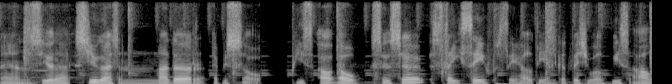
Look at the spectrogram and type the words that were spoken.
And see you guys see you guys another episode. Peace out. Oh stay safe stay safe stay healthy and god bless you all. Peace out.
